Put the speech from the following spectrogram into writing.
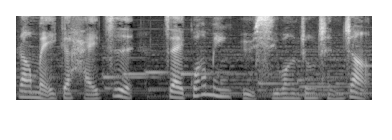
让每一个孩子在光明与希望中成长。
